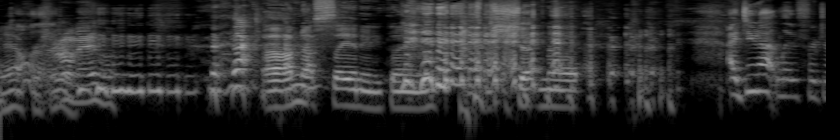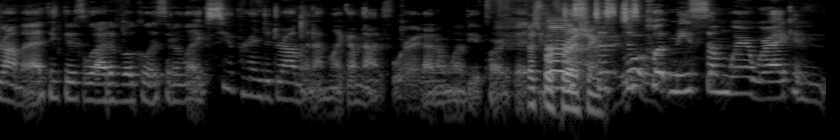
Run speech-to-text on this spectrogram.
Yeah, for sure. Oh, man. Uh, I'm not saying anything. Shutting up. I do not live for drama. I think there's a lot of vocalists that are like super into drama, and I'm like, I'm not for it. I don't want to be a part of it. That's Just- refreshing. Just, just, put me somewhere where I can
